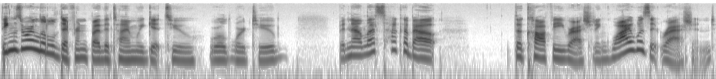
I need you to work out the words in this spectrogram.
Things were a little different by the time we get to World War II. But now let's talk about the coffee rationing. Why was it rationed?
